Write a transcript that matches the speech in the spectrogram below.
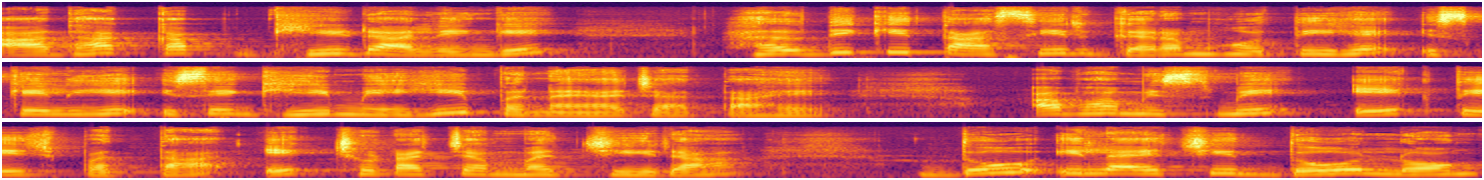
आधा कप घी डालेंगे। हल्दी की तासीर गर्म होती है, इसके लिए इसे घी में ही बनाया जाता है। अब हम इसमें एक तेज पत्ता, एक छोटा चम्मच जीरा, दो इलायची, दो लौंग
